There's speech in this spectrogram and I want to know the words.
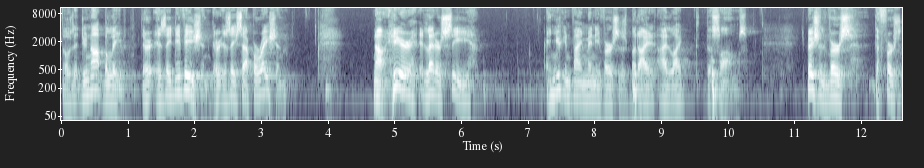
those that do not believe. There is a division, there is a separation. Now, here, letter C, and you can find many verses, but I, I like the Psalms, especially verse, the first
